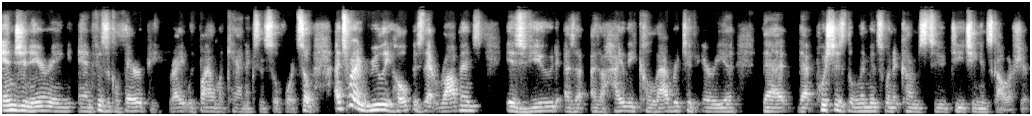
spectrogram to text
engineering and physical therapy, right, with biomechanics and so forth. So that's what I really hope is that Robbins is viewed as a, as a highly collaborative area that, that pushes the limits when it comes to teaching and scholarship.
